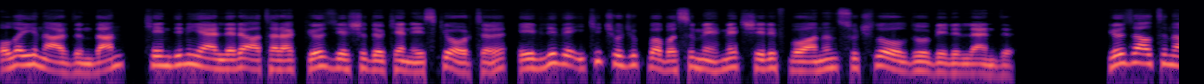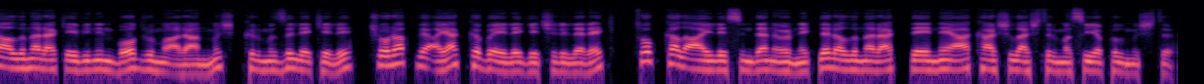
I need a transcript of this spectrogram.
Olayın ardından, kendini yerlere atarak gözyaşı döken eski ortağı, evli ve iki çocuk babası Mehmet Şerif Boğa'nın suçlu olduğu belirlendi. Gözaltına alınarak evinin bodrumu aranmış, kırmızı lekeli, çorap ve ayakkabı ele geçirilerek, Tokkal ailesinden örnekler alınarak DNA karşılaştırması yapılmıştı.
